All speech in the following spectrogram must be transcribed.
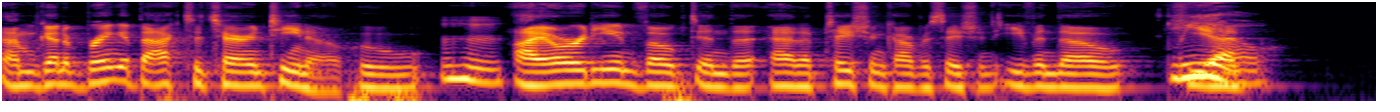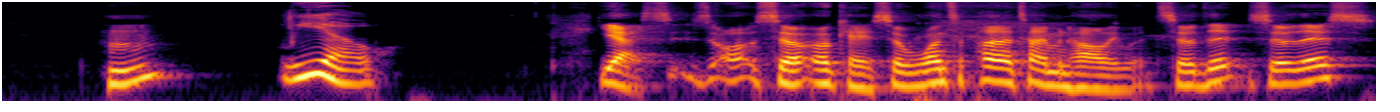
I'm going to bring it back to Tarantino, who Mm-hmm. I already invoked in the adaptation conversation, even though he had. Leo. Hmm? Leo. Yes. So, so, okay. So Once Upon a Time in Hollywood. So this, so this,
